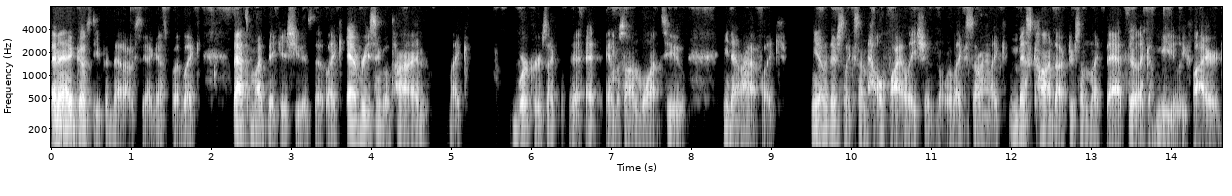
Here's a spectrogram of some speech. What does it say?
and it goes deeper than that, obviously, I guess, but like that's my big issue is that like every single time like workers like at Amazon want to, you know, have like you know, there's like some health violation or like some Right. like misconduct or something like that, they're like immediately fired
